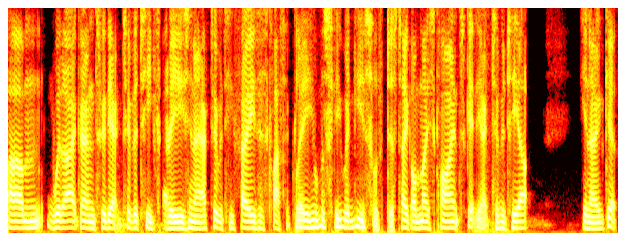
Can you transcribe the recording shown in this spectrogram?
um, without going through the activity phase. You know, activity phase is classically obviously when you sort of just take on most clients, get the activity up, you know, get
